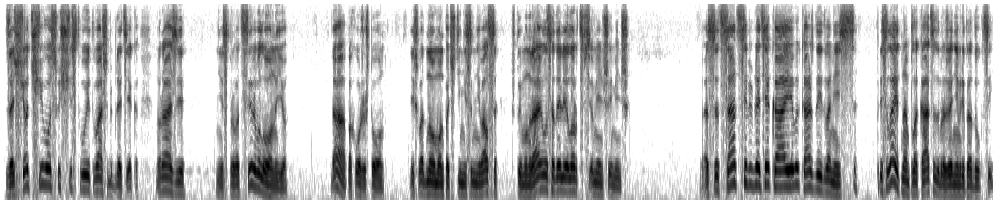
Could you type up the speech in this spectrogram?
«За счет чего существует ваша библиотека?». Но разве не спровоцировал он ее? Да, похоже, что он. Лишь в одном он почти не сомневался, что ему нравилась Аделия Лордс все меньше и меньше. Ассоциация библиотек Аевы каждые два месяца присылает нам плакат с изображением репродукций,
